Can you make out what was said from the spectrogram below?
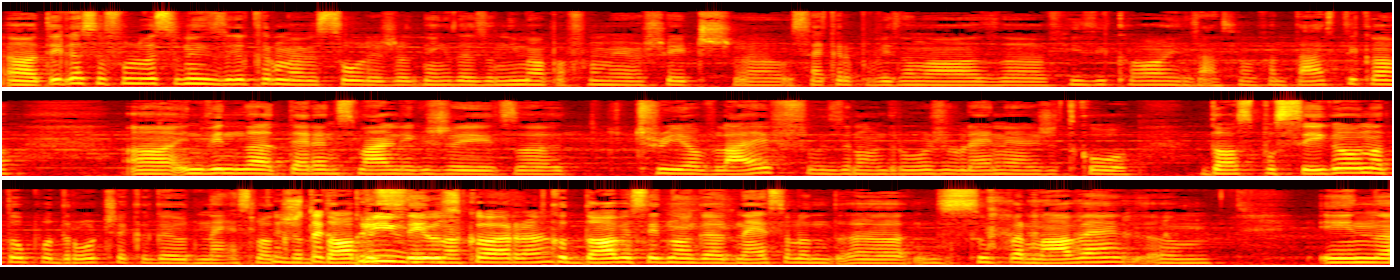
Uh, tega se ful veselim, zato ker me vesolje že od nekdaj zanima, pa ful mi je všeč uh, vse, kar je povezano z fiziko in znanstveno fantastiko. Uh, in vem, da Terence Malik že z Tree of Life oziroma drugo življenje je že tako dosti posegal na to področje, ki ga je odneslo. Tako preview dobesedno- skoraj. Tako dobesedno ga je odneslo uh, super nove. Um, in uh,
